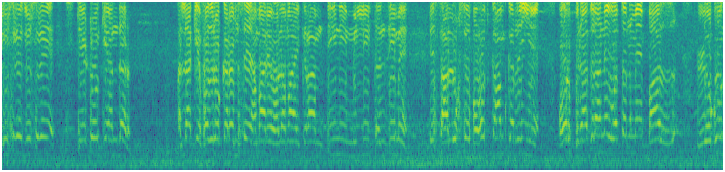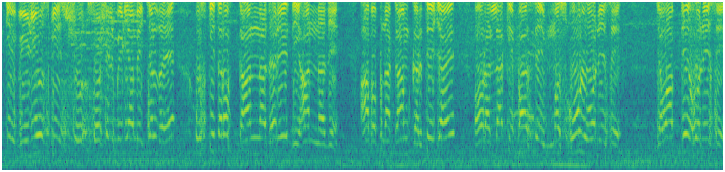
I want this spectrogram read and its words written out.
دوسرے دوسرے سٹیٹوں کے اندر اللہ کے فضل و کرم سے ہمارے علماء اکرام دینی ملی تنظیمیں اس تعلق سے بہت کام کر رہی ہیں اور برادران وطن میں بعض لوگوں کے ویڈیوز بھی سوشل میڈیا میں چل رہے ہیں۔ اس کی طرف کان نہ دھرے، دھیان نہ دیں۔ آپ اپنا کام کرتے جائیں اور اللہ کے پاس سے مسئول ہونے سے جواب دہ ہونے سے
